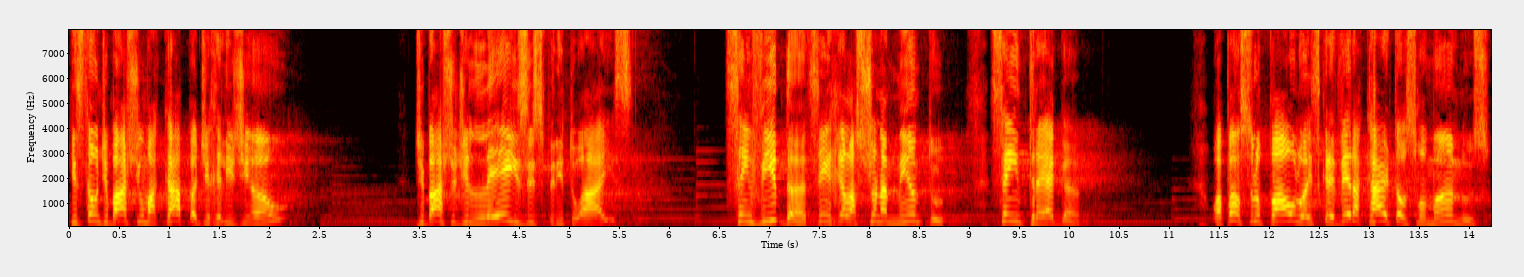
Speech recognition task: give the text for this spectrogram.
que estão debaixo de uma capa de religião, debaixo de leis espirituais, sem vida, sem relacionamento, sem entrega. O apóstolo Paulo, a escrever a carta aos Romanos,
